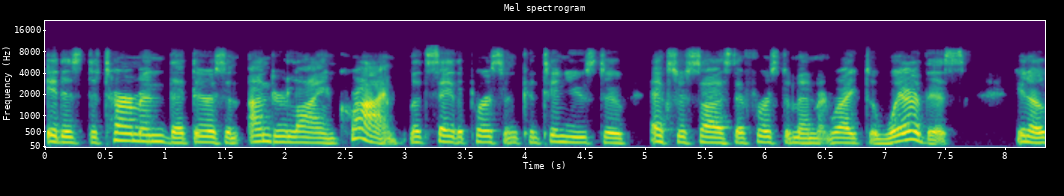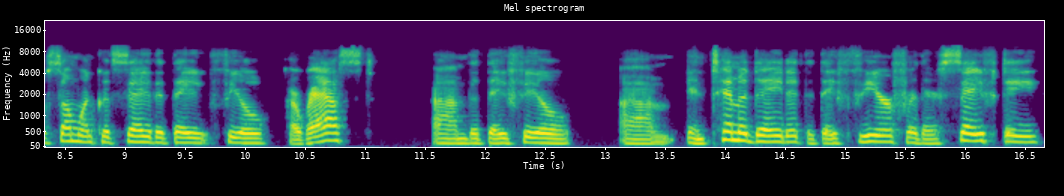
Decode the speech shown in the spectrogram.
it is determined that there's an underlying crime let's say the person continues to exercise their first amendment right to wear this you know someone could say that they feel harassed um, that they feel um, intimidated, that they fear for their safety,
